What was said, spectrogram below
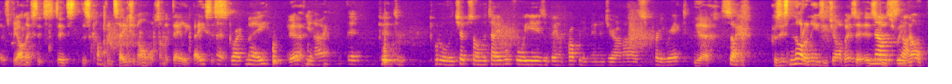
let's be honest, it's it's there's confrontation almost on a daily it basis. broke me. Yeah, You know, it, put, to put all the chips on the table. Four years of being a property manager, and I was pretty wrecked. yeah, So because it's not an easy job, is it? As, No, as it's we not. know.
